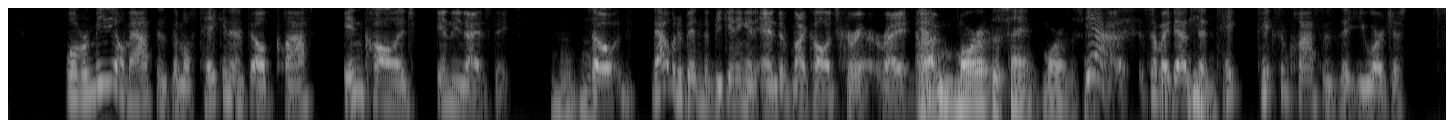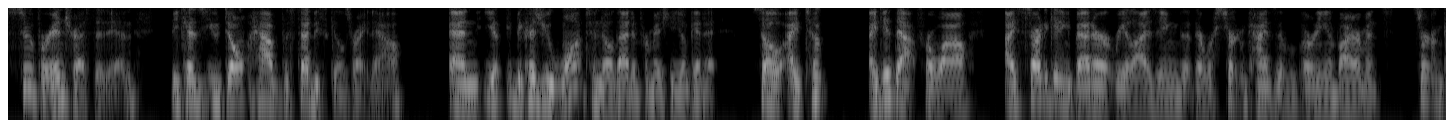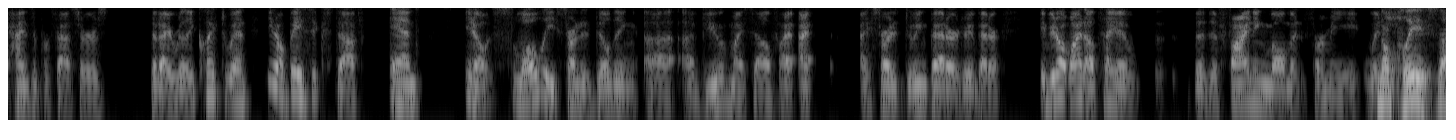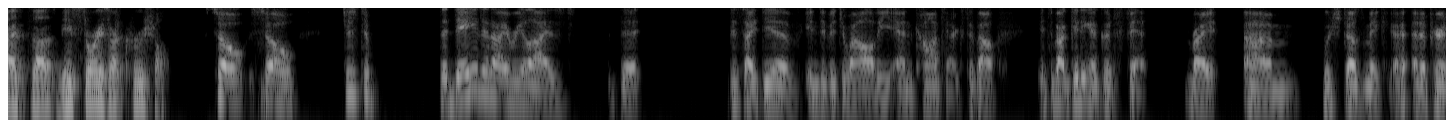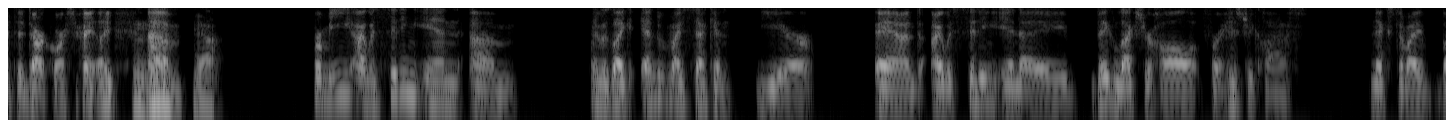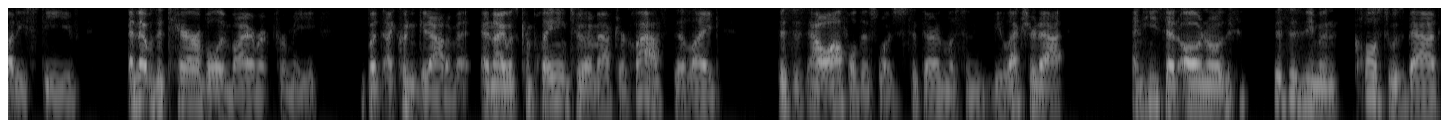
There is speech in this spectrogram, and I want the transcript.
Well, remedial math is the most taken and failed class in college in the United States. Mm-hmm. So that would have been the beginning and end of my college career, right? Yeah, um, more of the same, more of the same. Yeah. So my dad said, take take some classes that you are just super interested in because you don't have the study skills right now, and you, because you want to know that information, you'll get it. So I took, I did that for a while. I started getting better at realizing that there were certain kinds of learning environments, certain kinds of professors, that I really clicked with, you know, basic stuff. And, you know, slowly started building a, a view of myself. I, I, I started doing better, doing better. If you don't mind, I'll tell you the defining moment for me. Which, no, please. I, the, these stories are crucial. So, so just to the day that I realized that this idea of individuality and context about it's about getting a good fit, right? Um, which does make an appearance in Dark Horse, right? Like, mm-hmm. um, yeah for me, I was sitting in um it was like end of my second year and I was sitting in a big lecture hall for a history class next to my buddy Steve. And that was a terrible environment for me, but I couldn't get out of it. And I was complaining to him after class that like this is how awful this was. Just sit there and listen, be lectured at. And he said, "Oh no, this isn't even close to as bad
